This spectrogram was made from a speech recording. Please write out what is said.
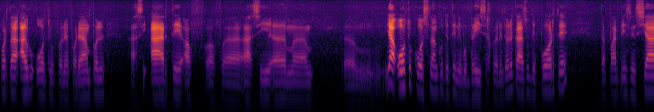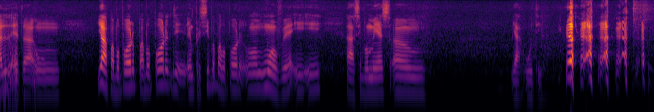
portar algo outro, por, por exemplo, assim arte of of uh, assim um, um, um, ja, outra coisa que temos bezig. Pero em todo caso, deporte, a parte essencial é um ja, para pôr, para pôr, em princípio, para pôr um mover e, e assim, bom mês, um, ja, útil.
